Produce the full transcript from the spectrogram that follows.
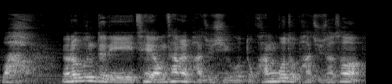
Wow. 여러분들이 제 영상을 봐주시고 또 광고도 봐주셔서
